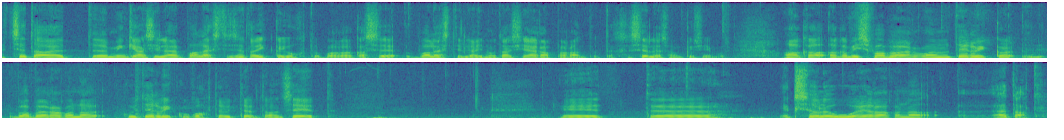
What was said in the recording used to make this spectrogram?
et seda, et mingi asi läheb valesti, seda ikka juhtub, aga kas see valesti läinud asi ära parandatakse, selles on küsimus. aga, aga mis Vabaerakonna tervik, Vabaerakonna kui terviku kohta ütelda, on see, et et äh, eks see ole uue erakonna hädad.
